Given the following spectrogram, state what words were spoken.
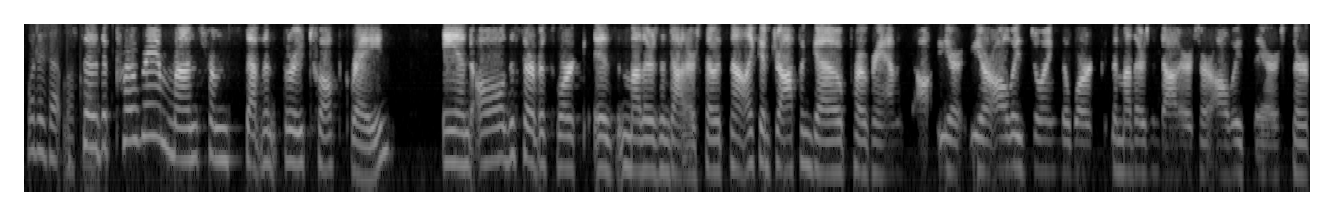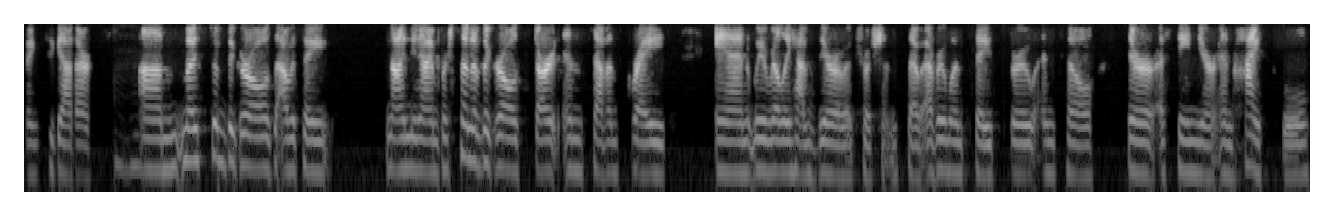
what does that look so like? So the program runs from seventh through twelfth grade. And all the service work is mothers and daughters, so it's not like a drop and go program. You're you're always doing the work. The mothers and daughters are always there serving together. Mm-hmm. Um, most of the girls, I would say, 99% of the girls start in seventh grade, and we really have zero attrition. So everyone stays through until they're a senior in high school.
